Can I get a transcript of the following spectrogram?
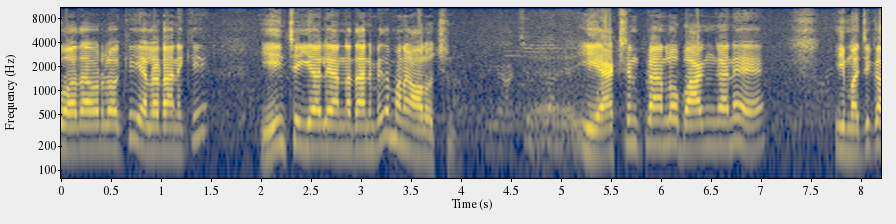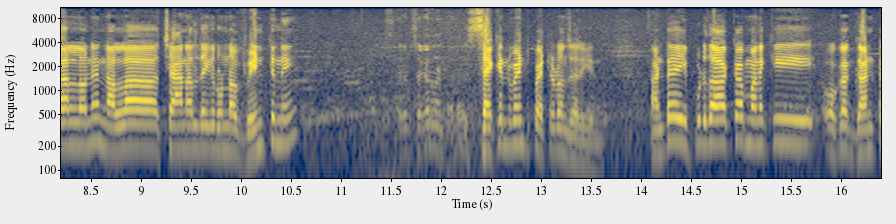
గోదావరిలోకి వెళ్ళడానికి ఏం చెయ్యాలి అన్న దాని మీద మన ఆలోచన. ఈ యాక్షన్ ప్లాన్లో భాగంగానే ఈ మధ్యకాలంలోనే నల్లా ఛానల్ దగ్గర ఉన్న వెంట్ని సెకండ్ వెంట్ పెట్టడం జరిగింది. అంటే ఇప్పుడు దాకా మనకి ఒక గంట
